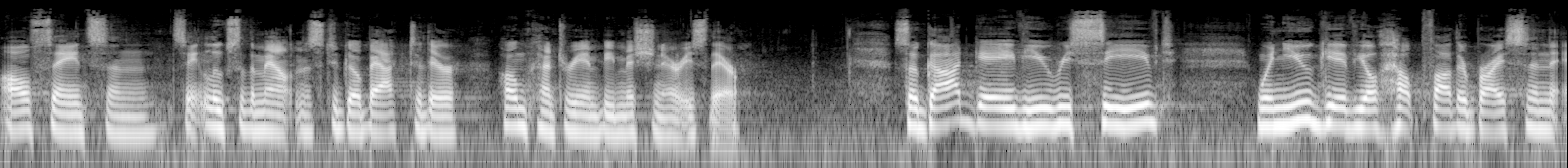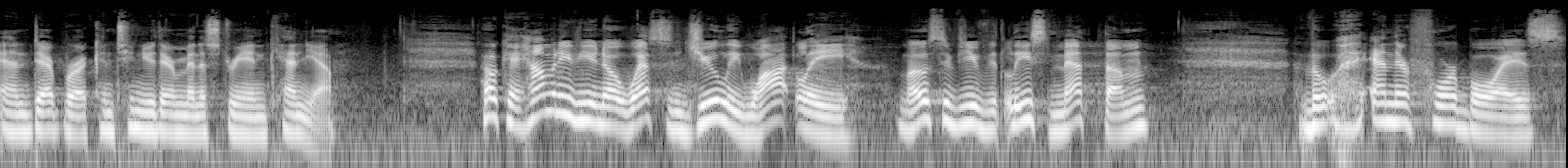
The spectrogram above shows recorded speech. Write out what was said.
All Saints and St. Luke's of the Mountains to go back to their home country and be missionaries there. So God gave, you received. When you give, you'll help Father Bryson and Deborah continue their ministry in Kenya. Okay, how many of you know Wes and Julie Watley? Most of you have at least met them. The, and their four boys.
